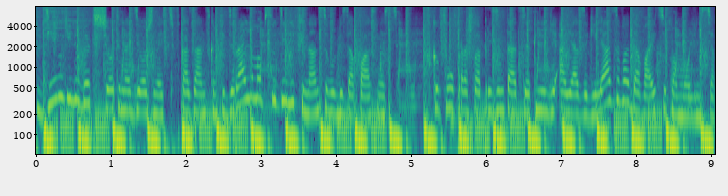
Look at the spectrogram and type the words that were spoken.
Деньги любят счет и надежность. В Казанском федеральном обсудили финансовую безопасность. В КФУ прошла презентация книги Аяза Гилязова «Давайте помолимся».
